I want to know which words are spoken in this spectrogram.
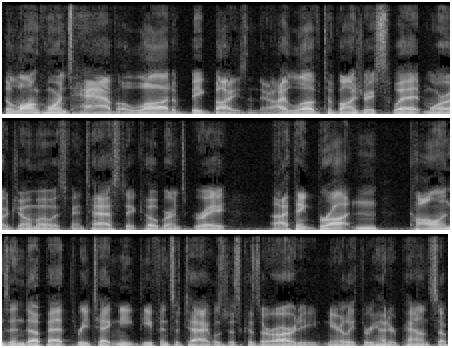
the Longhorns have a lot of big bodies in there. I love T'Vondre Sweat. Moro Ojomo is fantastic. Coburn's great. Uh, I think Broughton, Collins end up at three technique defensive tackles just because they're already nearly 300 pounds. So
